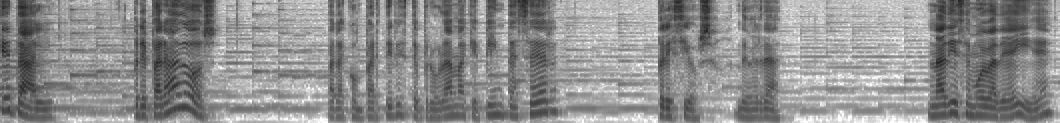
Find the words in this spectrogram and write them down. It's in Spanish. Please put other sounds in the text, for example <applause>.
¿Qué tal? ¿Preparados? Para compartir este programa que pinta ser precioso, de verdad. Nadie se mueva de ahí, ¿eh?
